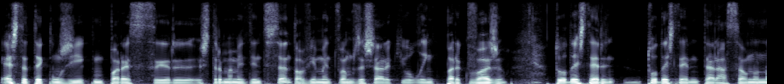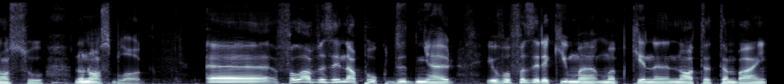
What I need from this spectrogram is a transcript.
esta tecnologia que me parece ser extremamente interessante. Obviamente, vamos deixar aqui o link para que vejam toda esta, toda esta interação no nosso, no nosso blog. Uh, falavas ainda há pouco de dinheiro, eu vou fazer aqui uma, uma pequena nota também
